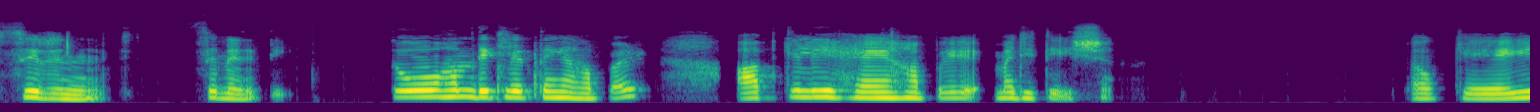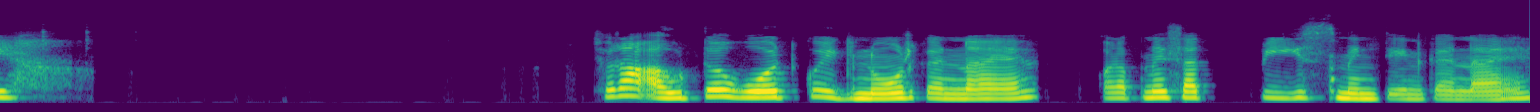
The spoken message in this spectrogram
serenity तो हम देख लेते हैं यहाँ पर। आपके लिए है यहाँ पे मेडिटेशन ओके। थोड़ा आउटर वर्ल्ड को इग्नोर करना है और अपने साथ पीस मेंटेन करना है।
